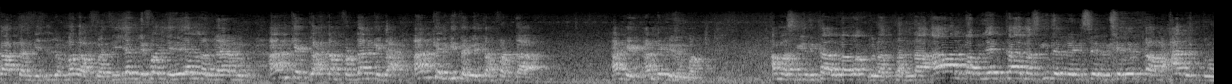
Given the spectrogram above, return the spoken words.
كاتن ما قبتي يلي فيه يلا نعمل. نجيت جيت فردان أنك أنك لما أما مسجد قال بابا بلا تنا آل بابلين كاي مسجد اللي يصير كام حدثو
